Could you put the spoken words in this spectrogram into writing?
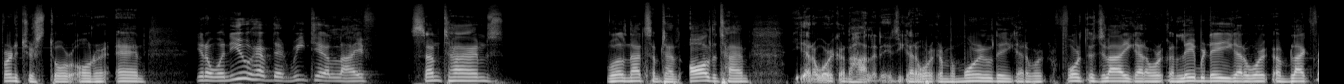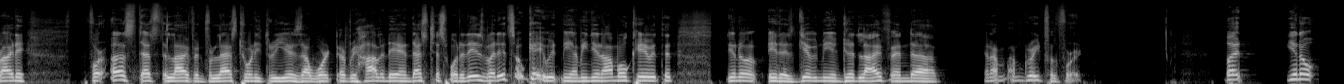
furniture store owner. And, you know, when you have that retail life, sometimes, well, not sometimes, all the time, you got to work on the holidays. You got to work on Memorial Day. You got to work on 4th of July. You got to work on Labor Day. You got to work on Black Friday. For us, that's the life. And for the last 23 years, I worked every holiday, and that's just what it is. But it's okay with me. I mean, you know, I'm okay with it. You know, it has given me a good life, and uh, and I'm, I'm grateful for it. But, you know,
